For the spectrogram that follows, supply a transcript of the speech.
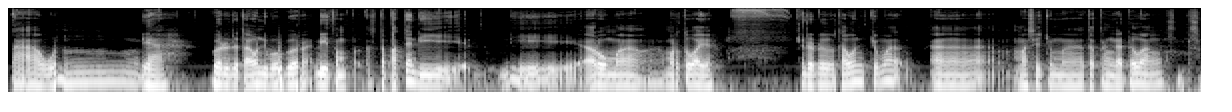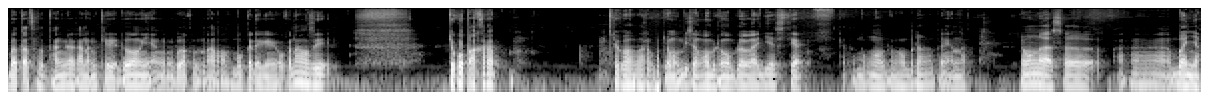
tahun ya gue udah dua tahun di Bogor di tempat tepatnya di di rumah mertua ya. Udah dua tahun cuma uh, masih cuma tetangga doang sebatas tetangga kanan kiri doang yang gue kenal. Bukan yang gue kenal sih. Cukup akrab. Cukup akrab cuma bisa ngobrol-ngobrol aja setiap ketemu ngobrol-ngobrol atau enak. Cuma nggak se uh, banyak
